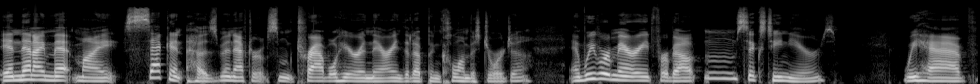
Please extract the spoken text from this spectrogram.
And then I met my second husband after some travel here and there. I ended up in Columbus, Georgia. And we were married for about mm, 16 years. We have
